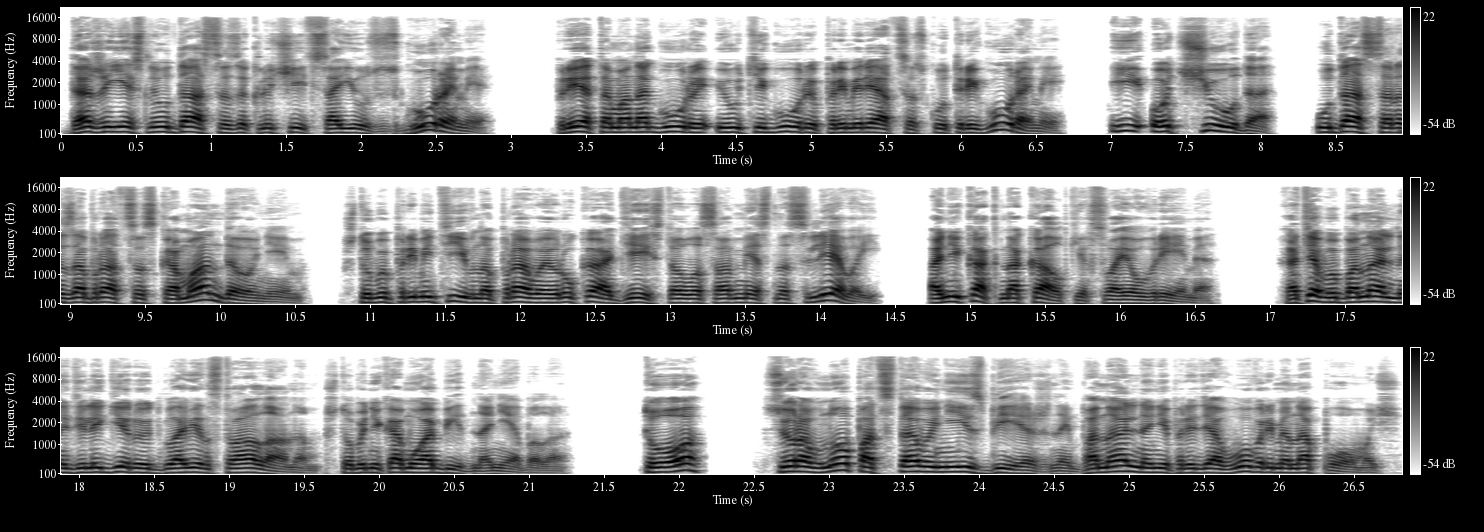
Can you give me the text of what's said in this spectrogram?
Даже если удастся заключить союз с гурами, при этом анагуры и утигуры примирятся с кутригурами, и, о чудо, удастся разобраться с командованием, чтобы примитивно правая рука действовала совместно с левой, а не как на калке в свое время. Хотя бы банально делегирует главенство Аланам, чтобы никому обидно не было. То все равно подставы неизбежны, банально не придя вовремя на помощь.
